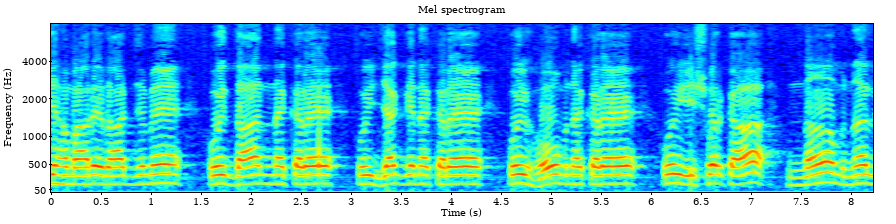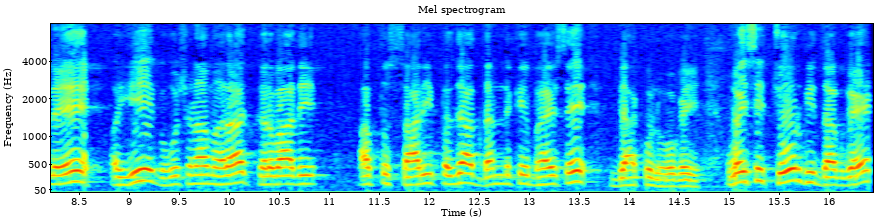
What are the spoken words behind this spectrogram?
कि हमारे राज्य में कोई दान न करे, कोई यज्ञ न करे, कोई होम न करे, कोई ईश्वर का नाम न ले, और ये घोषणा महाराज करवा दी। अब तो सारी प्रजा दंड के भय से व्याकुल हो गई। वैसे चोर भी दब गए,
